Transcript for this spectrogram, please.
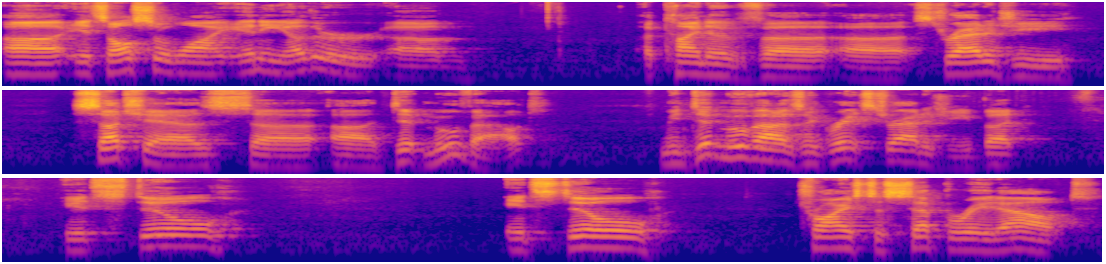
uh, it's also why any other um, a kind of uh, uh, strategy, such as uh, dip move out. I mean, dip move out is a great strategy, but it still it still tries to separate out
